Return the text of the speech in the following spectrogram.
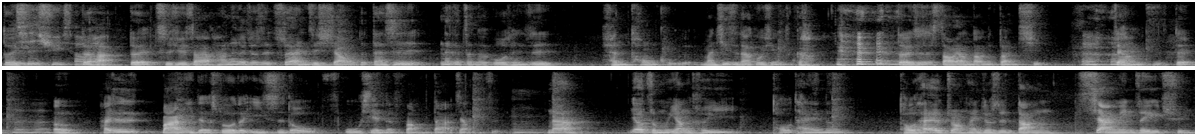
对，持续瘙痒，对它，对，持续瘙痒，它那个就是虽然你是笑的，但是那个整个过程是。很痛苦的，满清十大酷刑有这个，对，就是瘙痒到你断气，这样子，对，嗯，他就是把你的所有的意识都无限的放大，这样子，嗯，那要怎么样可以投胎呢？投胎的状态就是当下面这一群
